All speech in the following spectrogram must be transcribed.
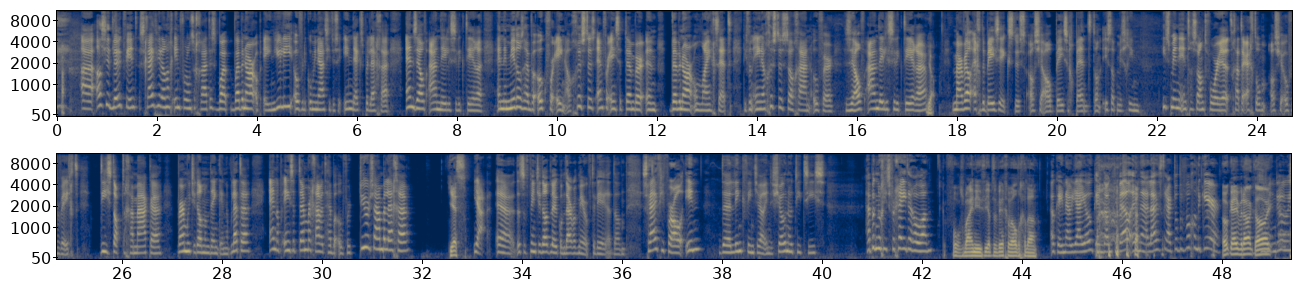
Uh, als je het leuk vindt, schrijf je dan nog in voor onze gratis webinar op 1 juli over de combinatie tussen indexbeleggen en zelf aandelen selecteren. En inmiddels hebben we ook voor 1 augustus en voor 1 september een webinar online gezet. Die van 1 augustus zal gaan over zelf aandelen selecteren. Ja. Maar wel echt de basics. Dus als je al bezig bent, dan is dat misschien iets minder interessant voor je. Het gaat er echt om als je overweegt die stap te gaan maken. Waar moet je dan om denken en op letten? En op 1 september gaan we het hebben over duurzaam beleggen. Yes. Ja, uh, dus vind je dat leuk om daar wat meer over te leren? Dan schrijf je vooral in. De link vind je wel in de shownotities. Heb ik nog iets vergeten, Rowan? Volgens mij niet. Je hebt het weer geweldig gedaan. Oké, nou jij ook. En dankjewel. en uh, luisteraar, tot de volgende keer. Oké, bedankt. Hoi. Doei.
